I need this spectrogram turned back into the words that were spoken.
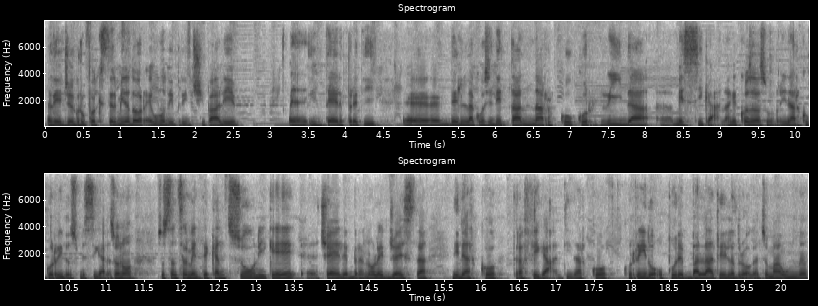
la legge. Il gruppo Exterminador è uno dei principali eh, interpreti eh, della cosiddetta narcocorrida eh, messicana. Che cosa sono i narcocorridos messicani? Sono sostanzialmente canzoni che eh, celebrano le gesta di narcotrafficanti, narcocorrido oppure ballate della droga, insomma un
